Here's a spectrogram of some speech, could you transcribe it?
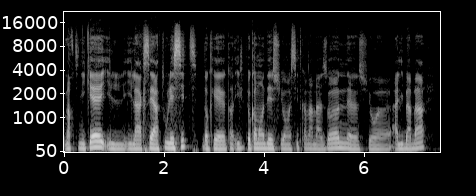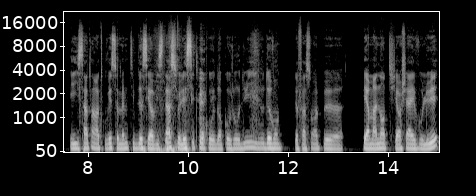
martiniquais, il, a accès à tous les sites. Donc, quand, il peut commander sur un site comme Amazon, sur Alibaba et il s'attend à trouver ce même type de service-là sur les sites locaux. Donc aujourd'hui, nous devons de façon un peu euh, permanente chercher à évoluer,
